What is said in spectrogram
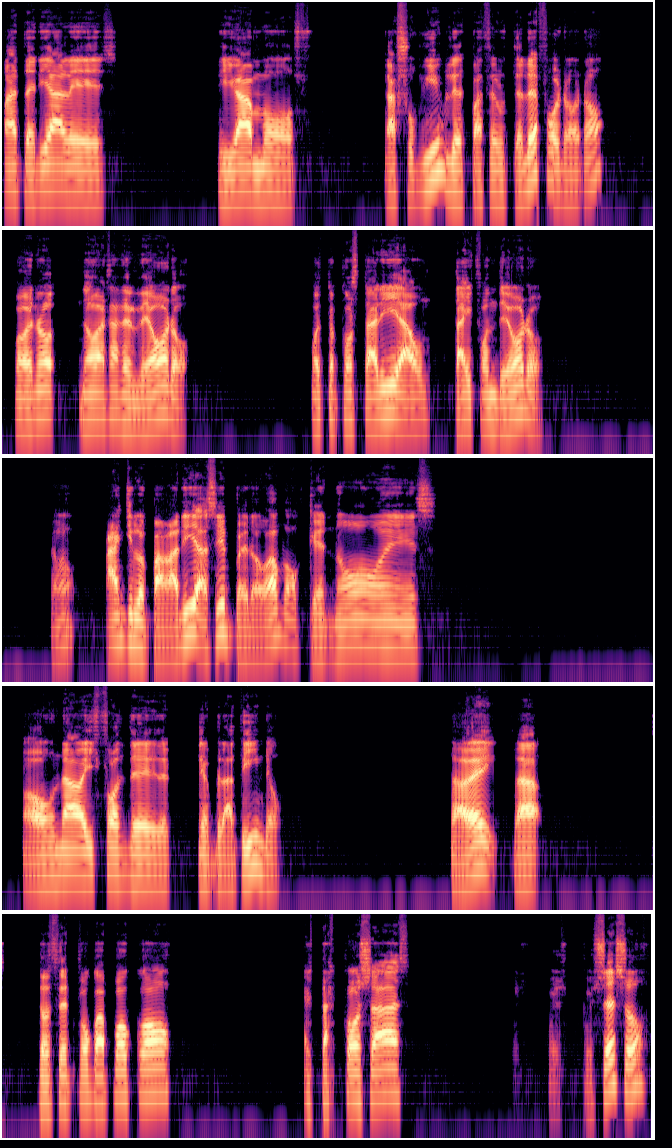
materiales, digamos, asumibles para hacer un teléfono, ¿no? Pues no, vas a hacer de oro. ¿Cuánto costaría un iPhone de oro? ¿No? Aquí lo pagaría, sí, pero vamos, que no es. O un iPhone de, platino. ¿Sabéis? entonces, poco a poco, estas cosas, pues, pues eso.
